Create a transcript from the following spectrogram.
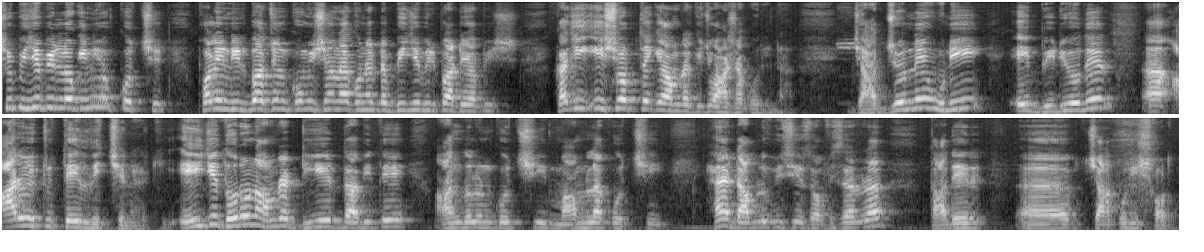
সে বিজেপির লোকই নিয়োগ করছে। ফলে নির্বাচন কমিশন এখন একটা বিজেপির পার্টি অফিস। কাজেই এসব থেকে আমরা কিছু আশা করি না। যার জন্যে উনি এই ভিডিওদের আরও একটু তেল দিচ্ছেন আর কি। এই যে ধরুন আমরা ডিএর দাবিতে আন্দোলন করছি, মামলা করছি। হ্যাঁ ডাব্লিউবিসিএস অফিসাররা তাদের চাকুরি শর্ত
